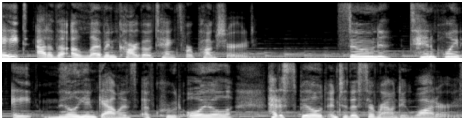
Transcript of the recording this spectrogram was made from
Eight out of the 11 cargo tanks were punctured. Soon, 10.8 million gallons of crude oil had spilled into the surrounding waters.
